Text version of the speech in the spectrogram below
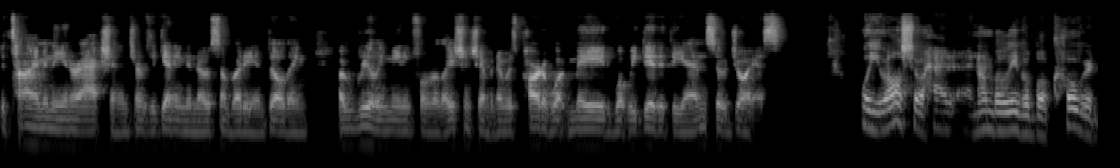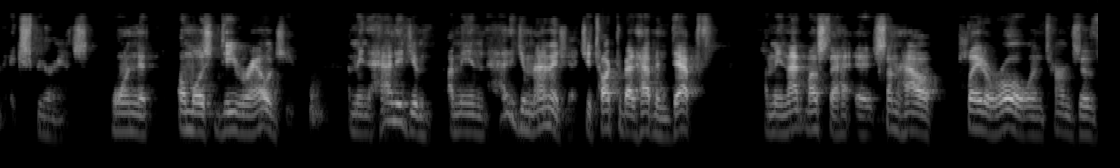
the time and the interaction in terms of getting to know somebody and building a really meaningful relationship. And it was part of what made what we did at the end so joyous. Well, you also had an unbelievable COVID experience, one that almost derailed you. I mean, how did you? I mean, how did you manage that? You talked about having depth. I mean, that must have somehow played a role in terms of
